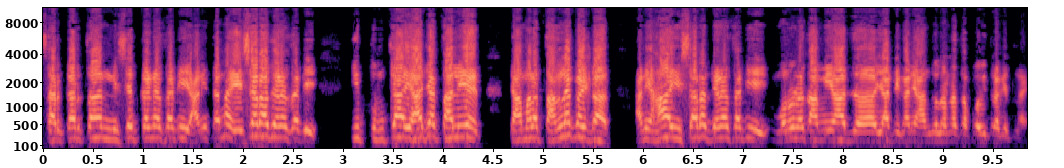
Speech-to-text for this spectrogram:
सरकारचा निषेध करण्यासाठी आणि त्यांना इशारा देण्यासाठी की तुमच्या ह्या ज्या चाली आहेत त्या आम्हाला चांगल्या कळतात. आणि हा इशारा देण्यासाठी म्हणूनच आम्ही आज या ठिकाणी आंदोलनाचा पवित्रा घेतलाय.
